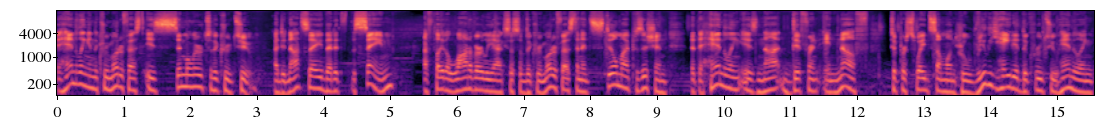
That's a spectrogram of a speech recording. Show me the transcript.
the handling in the Crew Motorfest is similar to the Crew 2. I did not say that it's the same. I've played a lot of early access of the Crew Motorfest and it's still my position that the handling is not different enough to persuade someone who really hated the Crew 2 handling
